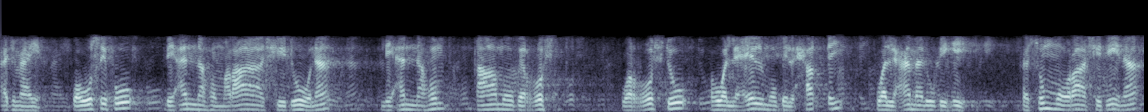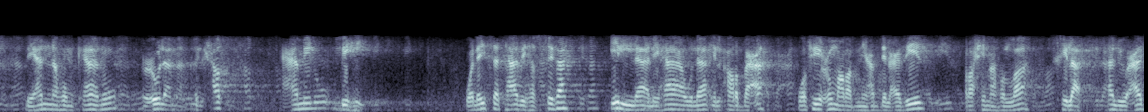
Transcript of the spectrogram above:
أجمعين. ووصفوا بأنهم راشدون لأنهم قاموا بالرشد والرشد هو العلم بالحق والعمل به. فسموا راشدين لأنهم كانوا علماء بالحق عملوا به. وليست هذه الصفة إلا لهؤلاء الأربعة وفي عمر بن عبد العزيز رحمه الله خلاف. هل يعد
